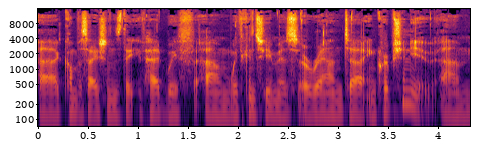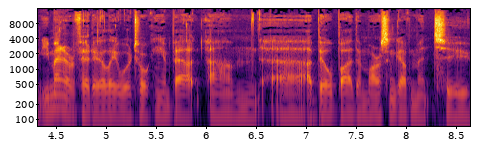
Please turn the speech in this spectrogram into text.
uh, conversations that you've had with um, with consumers around uh, encryption? You, um, you may not have heard earlier. We are talking about um, uh, a bill by the Morrison government to,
